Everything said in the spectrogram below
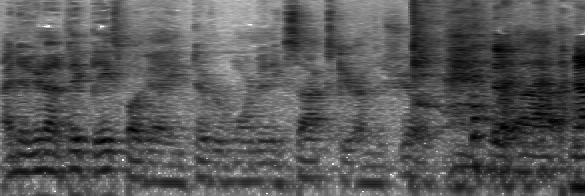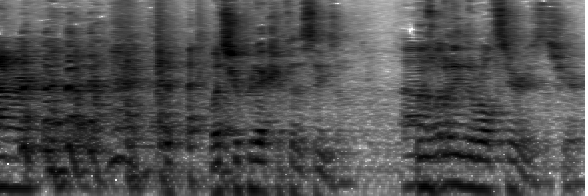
I know you're not a big baseball guy. You've never worn any Sox gear on the show. But, uh, never. what's your prediction for the season? Uh, Who's winning the World Series this year?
